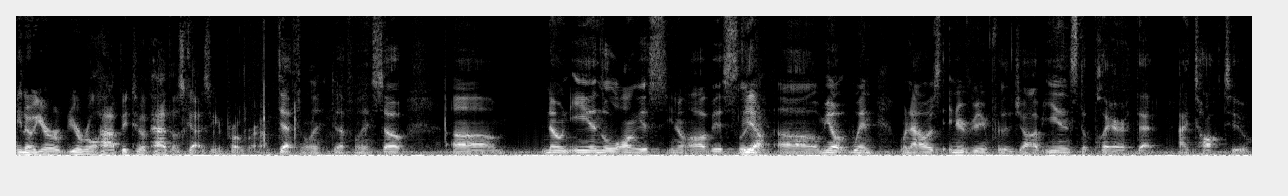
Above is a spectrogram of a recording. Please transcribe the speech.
you know you're you're real happy to have had those guys in your program. Definitely, definitely. So, um, known Ian the longest, you know, obviously. Yeah. Um, you know, when when I was interviewing for the job, Ian's the player that I talked to.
